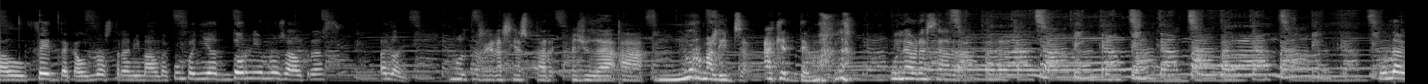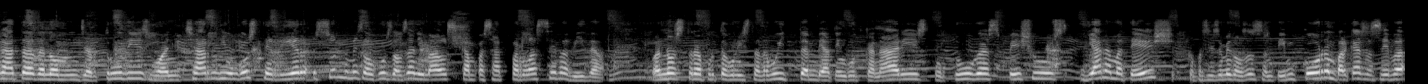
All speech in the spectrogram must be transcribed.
el fet de que el nostre animal de companyia dormi amb nosaltres el llit. Moltes gràcies per ajudar a normalitzar aquest tema. Una abraçada. Una gata de nom Gertrudis o en Charlie, un gos terrier, són només alguns dels animals que han passat per la seva vida. La nostra protagonista d'avui també ha tingut canaris, tortugues, peixos i ara mateix, que precisament els sentim, corren per casa seva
